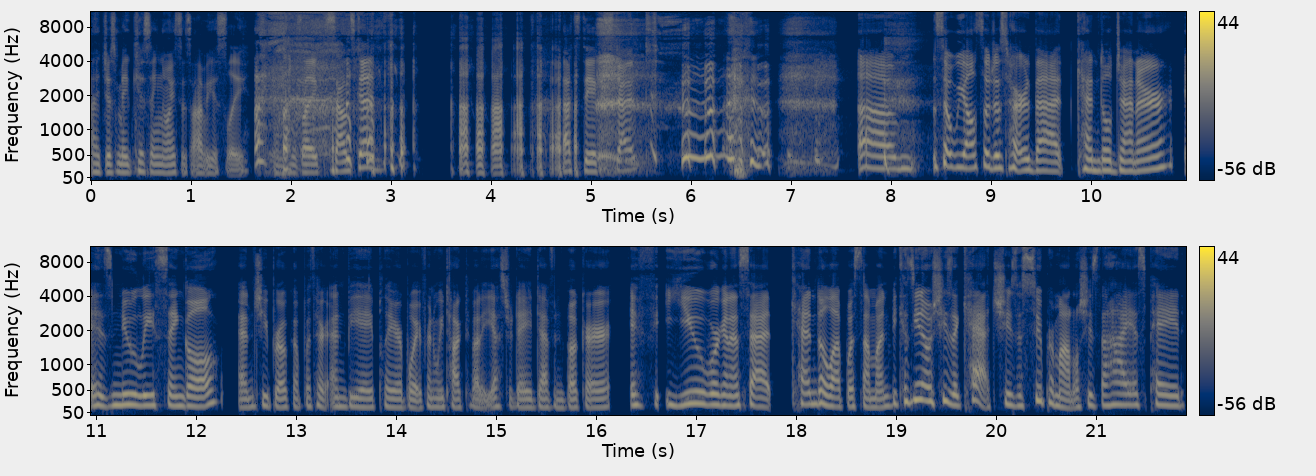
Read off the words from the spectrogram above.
I just made kissing noises, obviously. And he's like, sounds good. That's the extent. Um, so we also just heard that Kendall Jenner is newly single and she broke up with her NBA player boyfriend. We talked about it yesterday, Devin Booker. If you were going to set Kendall up with someone, because you know she's a catch, she's a supermodel, she's the highest paid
